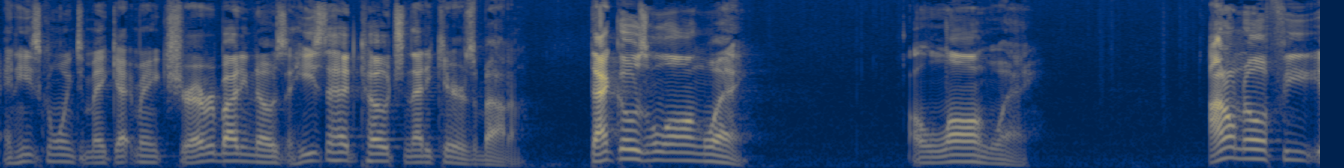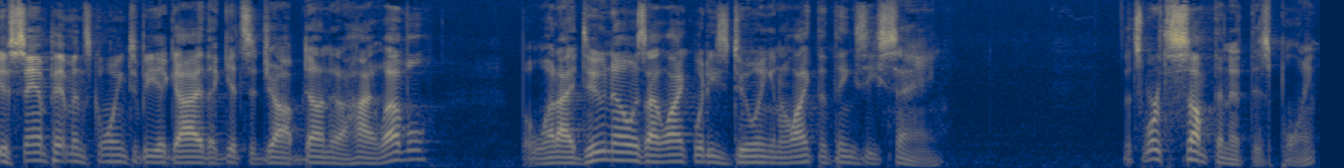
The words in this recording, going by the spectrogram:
and he's going to make make sure everybody knows that he's the head coach and that he cares about him. That goes a long way. A long way. I don't know if he if Sam Pittman's going to be a guy that gets a job done at a high level. But what I do know is I like what he's doing and I like the things he's saying. It's worth something at this point.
